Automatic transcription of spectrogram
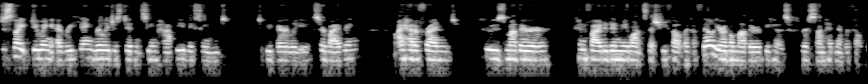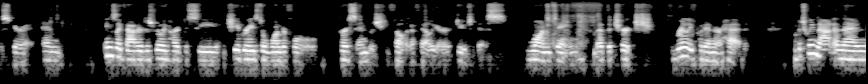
despite doing everything, really just didn't seem happy. They seemed to be barely surviving. I had a friend whose mother confided in me once that she felt like a failure of a mother because her son had never felt the spirit. And things like that are just really hard to see. She had raised a wonderful person, but she felt like a failure due to this one thing that the church really put in her head. Between that and then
